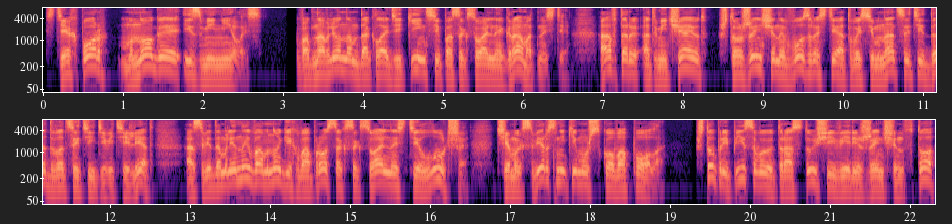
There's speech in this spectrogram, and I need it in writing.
С тех пор многое изменилось. В обновленном докладе Кинси по сексуальной грамотности авторы отмечают, что женщины в возрасте от 18 до 29 лет осведомлены во многих вопросах сексуальности лучше, чем их сверстники мужского пола, что приписывают растущей вере женщин в то,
